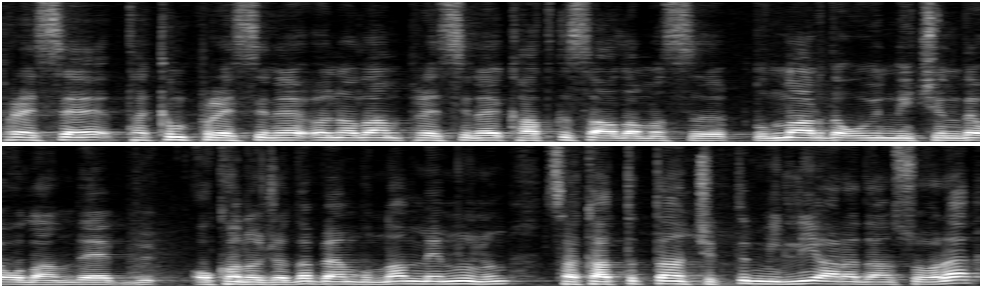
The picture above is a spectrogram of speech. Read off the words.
prese, takım presine, ön alan presine katkı sağlaması bunlar da oyunun içinde olan ve Okan Hoca da ben bundan memnunum. Sakatlıktan çıktı. Milli aradan sonra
